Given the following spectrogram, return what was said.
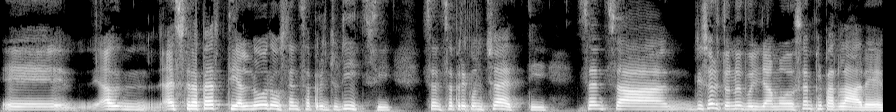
eh, essere aperti a loro senza pregiudizi, senza preconcetti senza di solito noi vogliamo sempre parlare,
